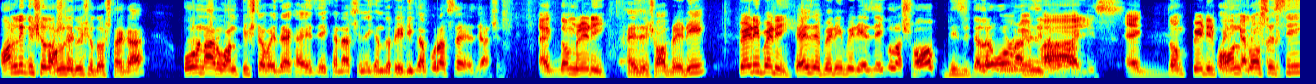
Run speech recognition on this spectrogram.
অনলি 210 অনলি টাকা। দুইশো দশ টাকা। ওড়নার ওয়ান পিসটা ভাই দেখায় যে এখানে আসেন এখানে তো রেডি কাপড় আছে যে আসেন একদম রেডি এই যে সব রেডি পেডি পেডি এই যে পেডি পেডি এই যে এগুলো সব ডিজিটালের ওড়না ডিজিটাল একদম অন প্রসেসিং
